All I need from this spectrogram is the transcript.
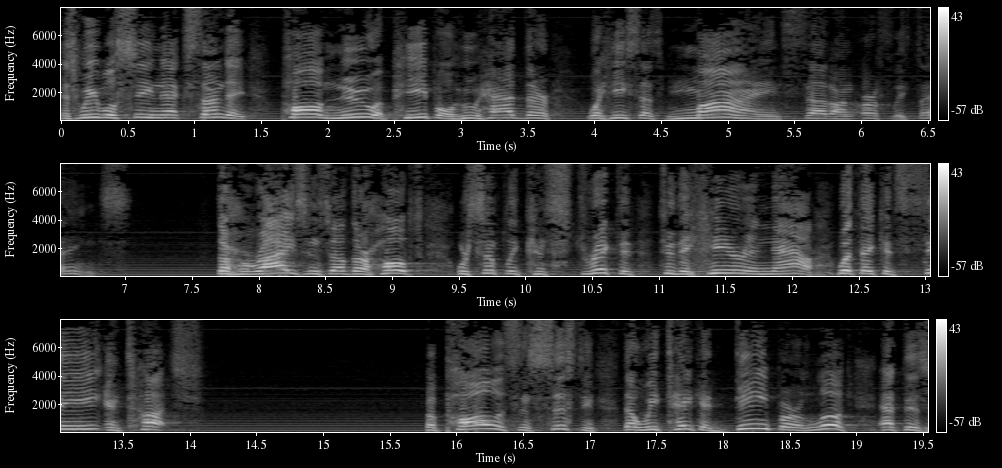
As we will see next Sunday, Paul knew a people who had their, what he says, mind set on earthly things. The horizons of their hopes were simply constricted to the here and now, what they could see and touch. But Paul is insisting that we take a deeper look at this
